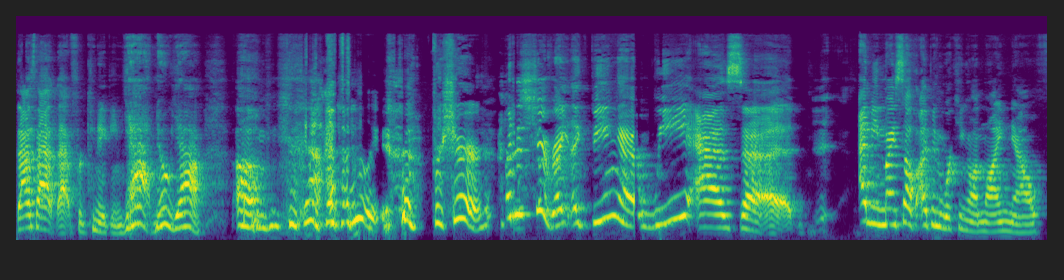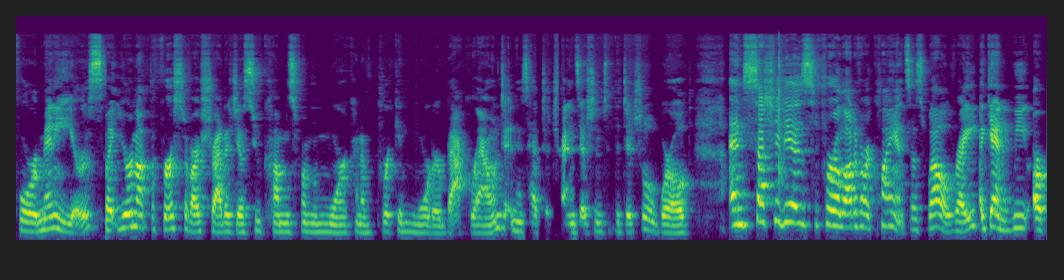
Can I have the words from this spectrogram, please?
That's that that for Canadian. Yeah, no, yeah. Um yeah, absolutely. for sure. But it's true, right? Like being a we as uh I mean, myself, I've been working online now for many years, but you're not the first of our strategists who comes from a more kind of brick and mortar background and has had to transition to the digital world. And such it is for a lot of our clients as well, right? Again, we are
